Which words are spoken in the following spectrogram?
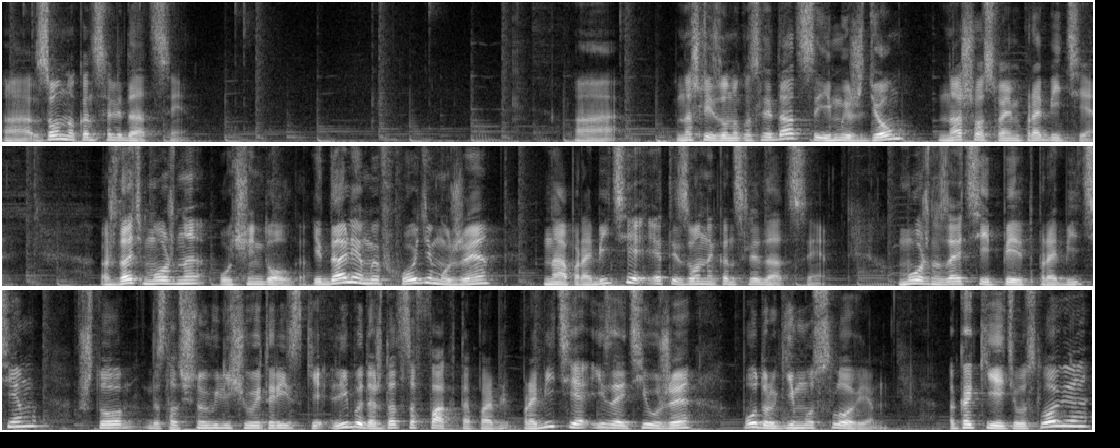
а, зону консолидации. А, нашли зону консолидации и мы ждем нашего с вами пробития. Ждать можно очень долго. И далее мы входим уже на пробитие этой зоны консолидации. Можно зайти перед пробитием, что достаточно увеличивает риски, либо дождаться факта пробития и зайти уже по другим условиям. А какие эти условия?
